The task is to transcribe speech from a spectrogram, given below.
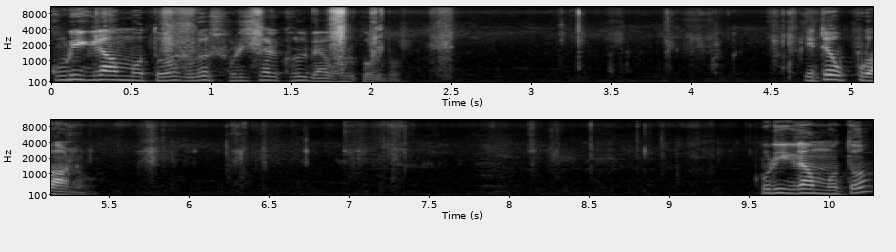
কুড়ি গ্রাম মতো গুঁড়ো সরিষার খোল ব্যবহার করব। এটাও পুরানো। কুড়ি গ্রাম মতো।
